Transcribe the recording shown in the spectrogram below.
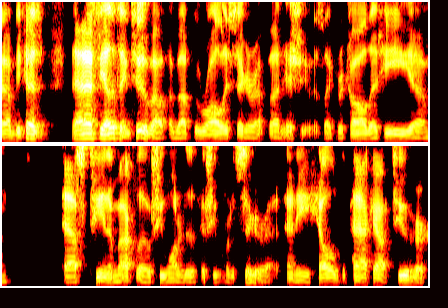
Uh, because that's the other thing too about about the Raleigh cigarette butt issue is like recall that he um, asked Tina Mucklow if she wanted a, if she wanted a cigarette, and he held the pack out to her.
